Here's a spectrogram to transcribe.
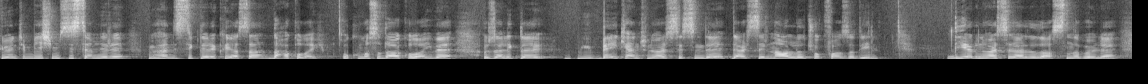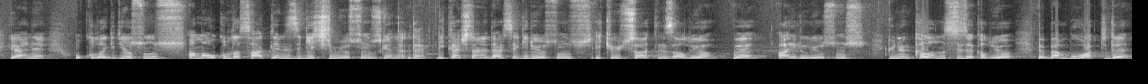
Yönetim bilişim sistemleri mühendisliklere kıyasla daha kolay. Okuması daha kolay ve özellikle Beykent Üniversitesi'nde derslerin ağırlığı çok fazla değil. Diğer üniversitelerde de aslında böyle. Yani okula gidiyorsunuz ama okulda saatlerinizi geçirmiyorsunuz genelde. Birkaç tane derse giriyorsunuz, 2-3 saatinizi alıyor ve ayrılıyorsunuz. Günün kalanı size kalıyor ve ben bu vakti de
